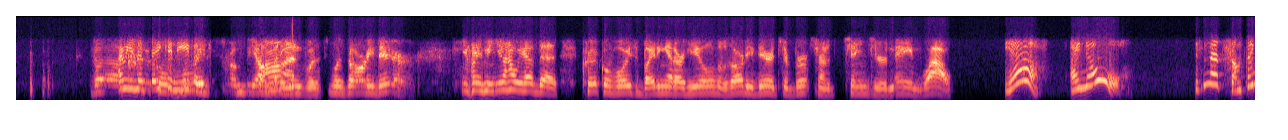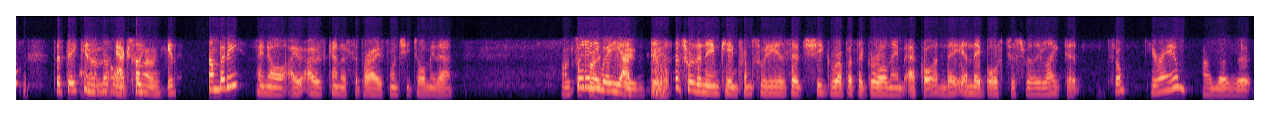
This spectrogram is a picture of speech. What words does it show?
The I mean, that they can even- from beyond was was already there. You know what I mean? You know how we have that critical voice biting at our heels? It was already there at your birth trying to change your name. Wow. Yeah, I know. Isn't that something that they can know, actually kinda- say somebody? I know. I, I was kind of surprised when she told me that. I'm But anyway, yeah, too, that's where the name came from, sweetie. Is that she grew up with a girl named Echo, and they and they both just really liked it. So here I am. I love it.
